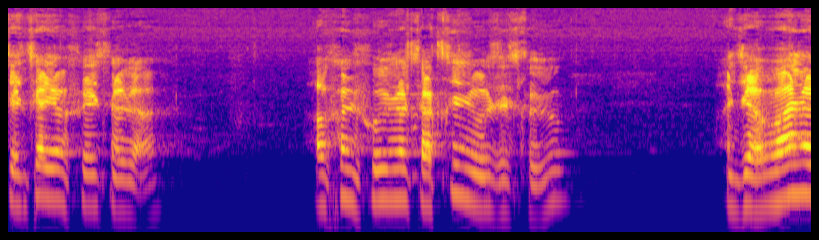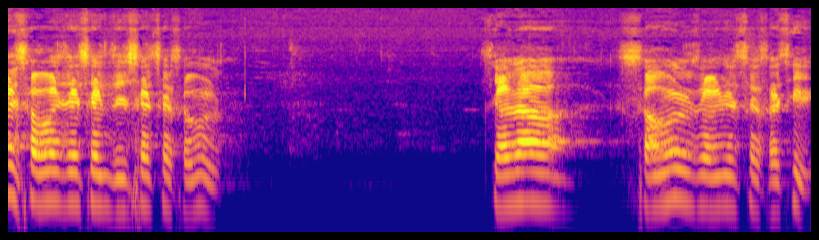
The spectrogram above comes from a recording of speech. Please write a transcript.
त्यांच्या या प्रयत्नाला आपण पूर्ण ताकदीने मदत करू. आणि जे समाजाच्या आणि देशाच्या समोर त्याला सामोरं जाण्याच्यासाठी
